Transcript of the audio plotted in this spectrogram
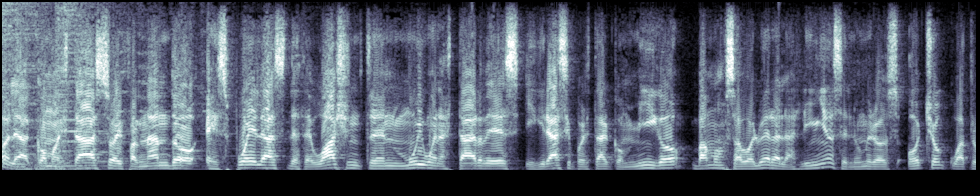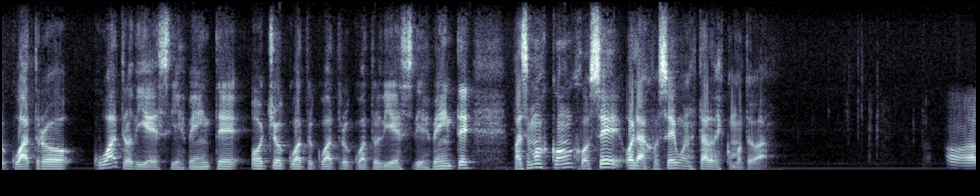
Hola, ¿cómo estás? Soy Fernando Espuelas desde Washington. Muy buenas tardes y gracias por estar conmigo. Vamos a volver a las líneas. El número es 844-410-1020. 844-410-1020. Pasemos con José. Hola José, buenas tardes. ¿Cómo te va? Oh,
